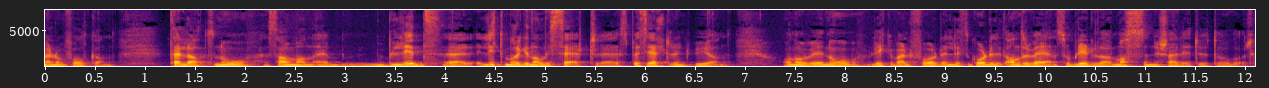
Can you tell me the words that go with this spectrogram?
mellom folkene. Til at nå samene er blitt eh, litt marginalisert, eh, spesielt rundt byene. Og når vi nå likevel får den litt, går det litt andre veien, så blir det da masse nysgjerrighet ute og går.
